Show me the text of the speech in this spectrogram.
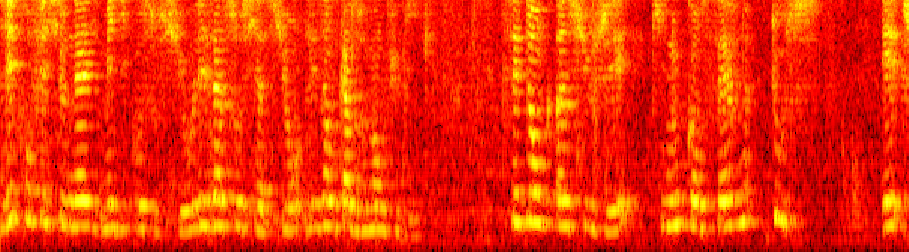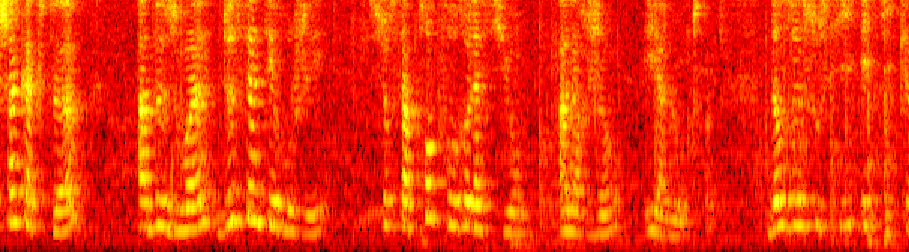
les professionnels médico-sociaux, les associations, les encadrements publics. C'est donc un sujet qui nous concerne tous et chaque acteur a besoin de s'interroger sur sa propre relation à l'argent et à l'autre, dans un souci éthique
